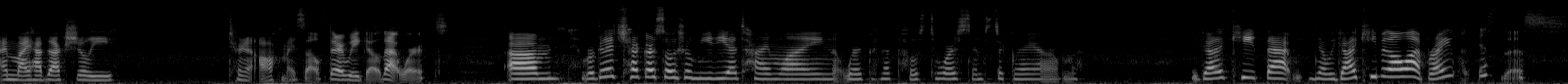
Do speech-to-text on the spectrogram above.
I might have to actually turn it off myself. There we go. That worked. Um, we're gonna check our social media timeline. We're gonna post to our Instagram. We gotta keep that, you know, we gotta keep it all up, right? What is this?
